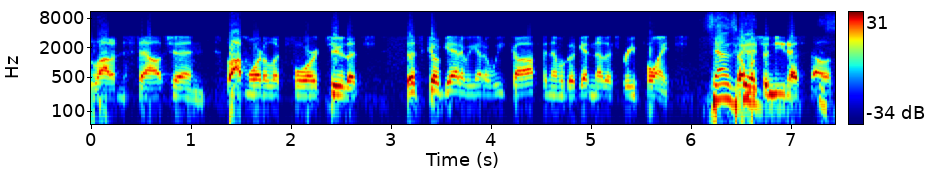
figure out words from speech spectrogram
a lot of nostalgia and a lot more to look forward to. Let's let's go get it. We got a week off, and then we'll go get another three points. Sounds Someone good. need us, fellas.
